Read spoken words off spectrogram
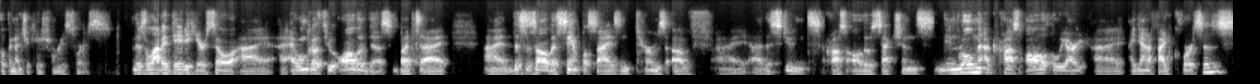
open educational resource. There's a lot of data here, so I, I won't go through all of this, but uh, uh, this is all the sample size in terms of uh, uh, the students across all those sections. The enrollment across all OER uh, identified courses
